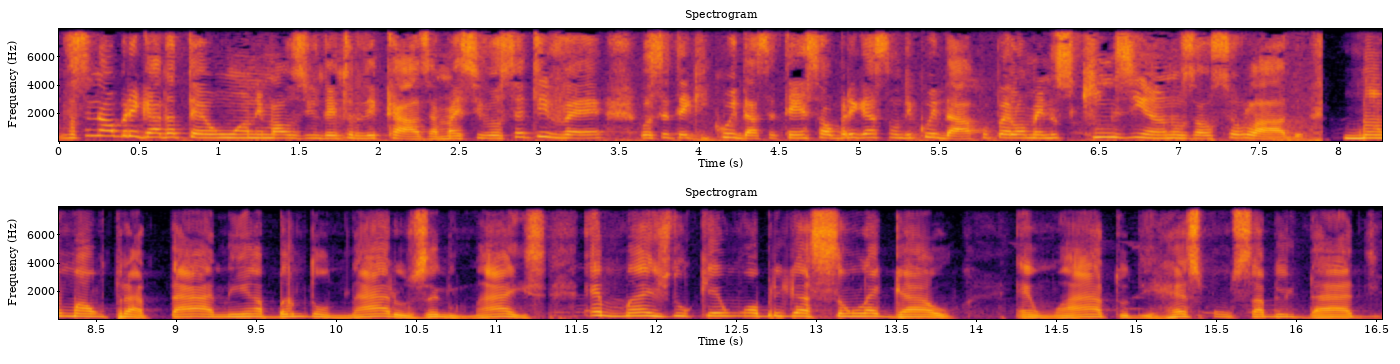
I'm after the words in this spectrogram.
Você não é obrigado a ter um animalzinho dentro de casa, mas se você tiver, você tem que cuidar, você tem essa obrigação de cuidar por pelo menos 15 anos ao seu lado. Não maltratar nem abandonar os animais é mais do que uma obrigação legal, é um ato de responsabilidade.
